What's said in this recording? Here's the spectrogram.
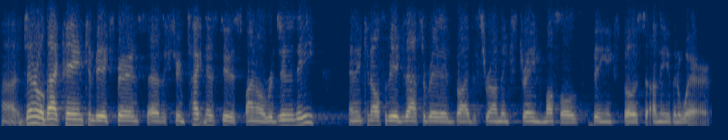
Uh, general back pain can be experienced as extreme tightness due to spinal rigidity, and it can also be exacerbated by the surrounding strained muscles being exposed to uneven wear.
